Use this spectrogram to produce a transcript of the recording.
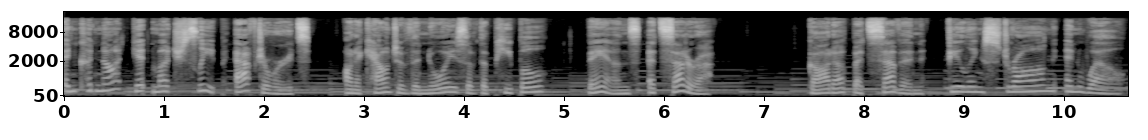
and could not get much sleep afterwards on account of the noise of the people, bands, etc. Got up at seven, feeling strong and well.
